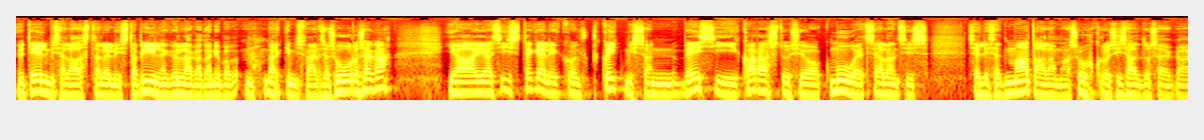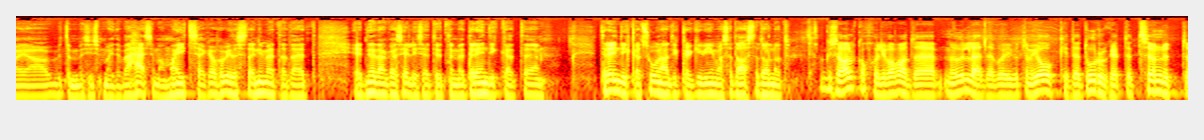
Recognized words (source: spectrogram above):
nüüd eelmisel aastal oli stabiilne küll, aga ta on juba noh, märkimisväärse suurusega. ja, ja siis tegelikult kõik, mis on vesi, karastusjook, muu, et seal on siis sellised madalama suhkrusisaldusega ja ütleme siis, ma ei tea, vähesema maitsega või kuidas seda nimetada, et et need on ka sellised, ütleme, trendikad, trendikad suunad ikkagi viimased aastad olnud. aga see alkoholivabade õllede või ütleme, jookide turg, et, et see on nüüd,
